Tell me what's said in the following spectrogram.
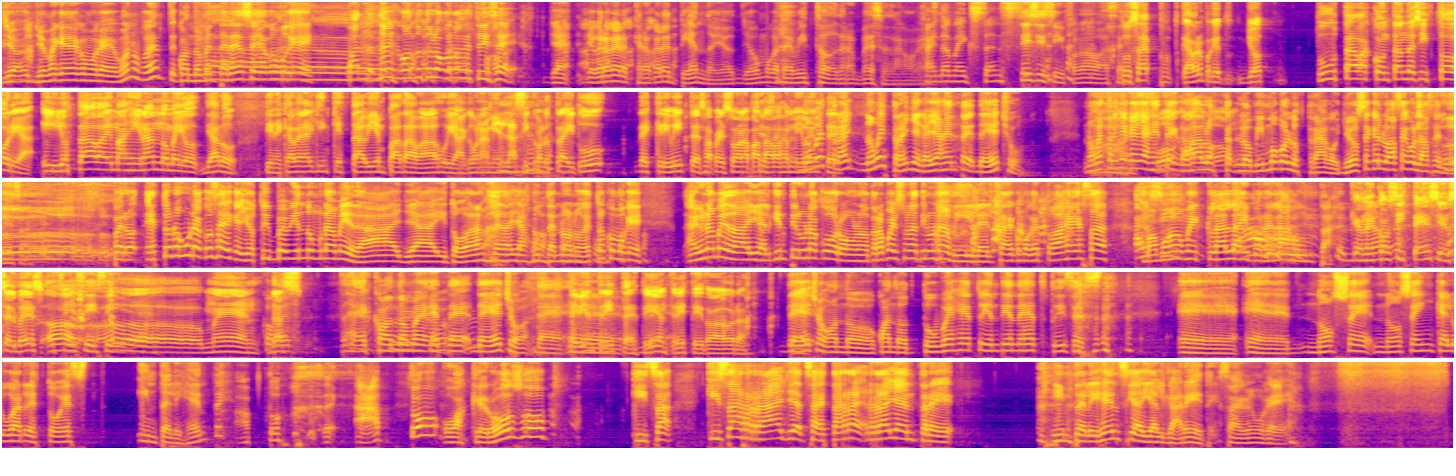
Yo, yo me quedé como que, bueno, pues cuando me enteré de eso, yo como que. Cuando, no, es que cuando tú lo conoces, tú dices, ya, yo creo que, creo que lo entiendo. Yo, yo como que te he visto otras veces. que- Kinda makes sense. Sí, sí, sí, fue como. Tú sabes, cabrón, porque yo. Tú estabas contando esa historia y yo estaba imaginándome, yo, ya lo, tiene que haber alguien que está bien pata abajo y haga una mierda así con los tragos. Y tú describiste a esa persona Sí, pata abajo en mi no, me mente. extraña, no me extraña que haya gente, de hecho, no me extraña que haya gente que coja los tra- lo mismo con los tragos. Yo sé que lo hace con la cerveza. Pero esto no es una cosa de que yo estoy bebiendo una medalla y todas las medallas juntas. No, no. Esto es como que hay una medalla, alguien tiene una corona, otra persona tiene una Miller, ¿sabes? Como que todas esas Ay, vamos sí. a mezclarlas y ponerlas juntas. Que no hay consistencia en cerveza. Oh, Sí, sí, sí. Oh, man. Como That's- Es cuando me... De, de hecho... De, estoy bien eh, triste, estoy bien triste y todo ahora. De hecho, cuando, cuando tú ves esto y entiendes esto, tú dices, eh, eh, no sé, no sé en qué lugar esto es inteligente, Apto. eh, apto o asqueroso. Quizá, quizás raya, o sea, está ra- raya entre inteligencia y algarete. O sea, como que.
